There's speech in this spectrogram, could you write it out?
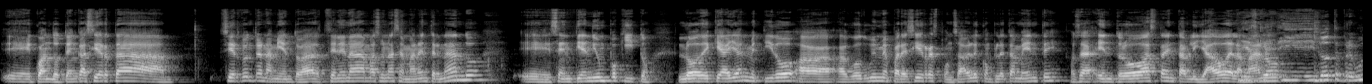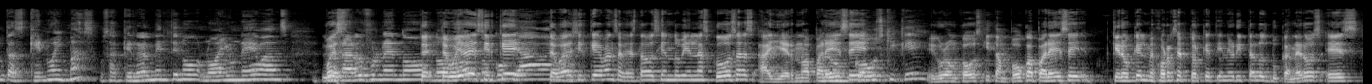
eh, cuando tenga cierta, cierto entrenamiento. Tiene nada más una semana entrenando. Eh, se entiende un poquito. Lo de que hayan metido a, a Godwin me parece irresponsable completamente. O sea, entró hasta entablillado de la y, mano. que- y, y luego te preguntas, ¿qué no hay más? O sea, que realmente no, no hay un Evans. Pues, Leonardo Fournette no. te, no- te voy a no decir que te voy a decir que Evans había estado haciendo bien las cosas. Ayer no aparece. Gronkowski, Y ¿qué? Gronkowski tampoco aparece. Creo que el mejor receptor que tiene ahorita los Bucaneros es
